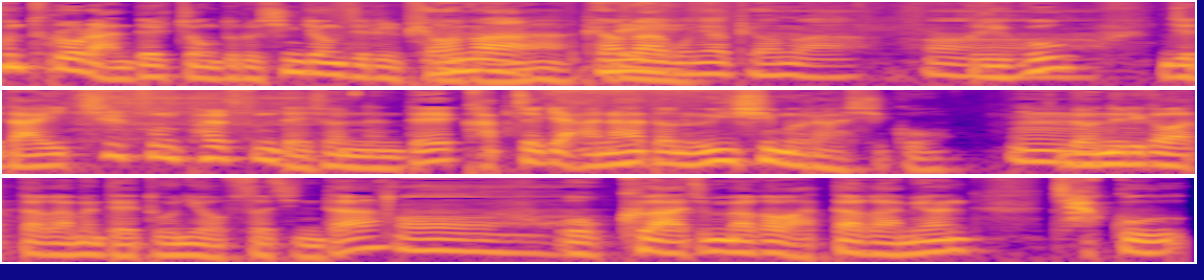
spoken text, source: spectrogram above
컨트롤 안 될 정도로 신경질을 변화 변화군요 네. 변화. 어. 그리고 이제 나이 7순 8순 되셨는데 갑자기 안 하던 의심을 하시고 음. 며느리가 왔다 가면 내 돈이 없어진다. 어. 어, 그 아줌마가 왔다 가면 자꾸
